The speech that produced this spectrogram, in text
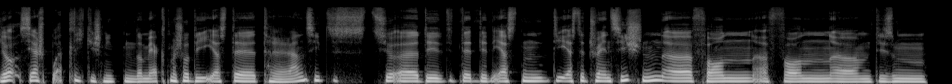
Ja, sehr sportlich geschnitten. Da merkt man schon die erste Transition, äh, die, die, den ersten, die erste Transition äh, von, äh, von ähm, diesem,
